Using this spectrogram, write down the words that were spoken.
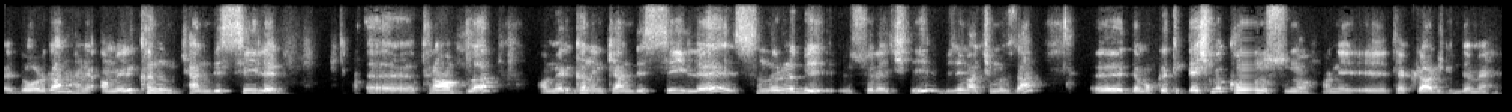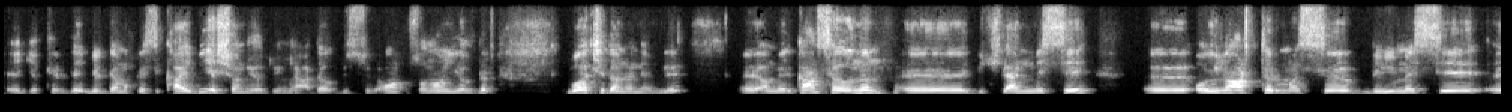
e, doğrudan hani Amerika'nın kendisiyle e, Trump'la Amerika'nın kendisiyle sınırlı bir süreç değil. Bizim açımızdan e, demokratikleşme konusunu hani e, tekrar gündeme e, getirdi. Bir demokrasi kaybı yaşanıyor dünyada bir süre, on, son 10 yıldır. Bu açıdan önemli. E, Amerikan sağının e, güçlenmesi, e, oyunu arttırması, büyümesi, e,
